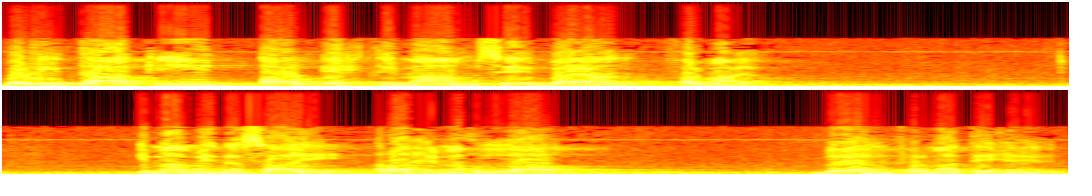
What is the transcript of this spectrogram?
بڑی تاکید اور اہتمام سے بیان فرمایا۔ امام نسائی رحمہ اللہ بیان فرماتے ہیں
